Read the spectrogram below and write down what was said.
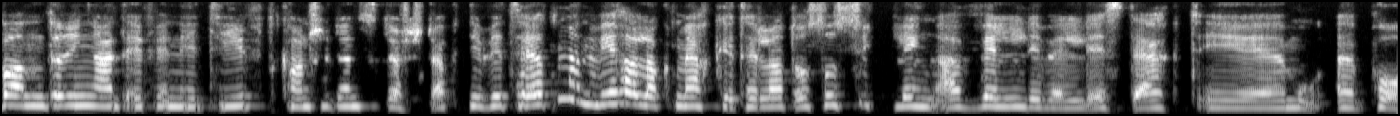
Vandring er definitivt kanskje den største aktiviteten, men vi har lagt merke til at også sykling er veldig veldig sterkt i, eh, på,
